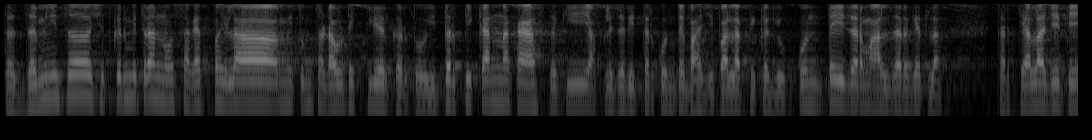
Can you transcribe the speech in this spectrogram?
तर जमिनीचं शेतकरी मित्रांनो सगळ्यात पहिला मी तुमचा डाऊट एक क्लिअर करतो. इतर पिकांना काय असतं की आपले जर इतर कोणते भाजीपाला पिकं घेऊ कोणतेही जर माल जर घेतला तर त्याला जे ते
